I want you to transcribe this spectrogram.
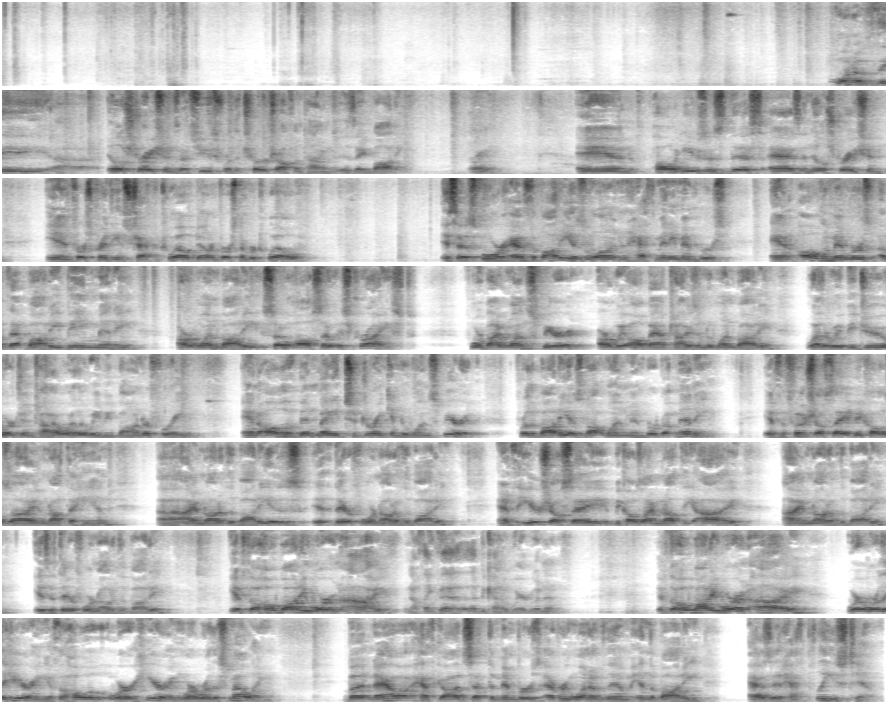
One of the uh, illustrations that's used for the church oftentimes is a body, right? And Paul uses this as an illustration in 1 Corinthians chapter 12, down in verse number 12. It says, For as the body is one and hath many members, and all the members of that body, being many, are one body, so also is Christ. For by one Spirit are we all baptized into one body, whether we be Jew or Gentile, whether we be bond or free, and all have been made to drink into one Spirit. For the body is not one member, but many. If the foot shall say, Because I am not the hand, uh, I am not of the body, is it therefore not of the body? And if the ear shall say, Because I am not the eye, I am not of the body, is it therefore not of the body? If the whole body were an eye, and I think that that'd be kind of weird, wouldn't it? If the whole body were an eye, where were the hearing? If the whole were hearing, where were the smelling? But now hath God set the members, every one of them, in the body as it hath pleased him.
